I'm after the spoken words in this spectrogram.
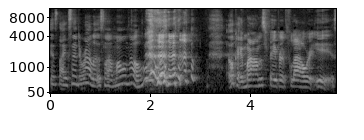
It's like Cinderella or something. I don't know. okay, mom's favorite flower is.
